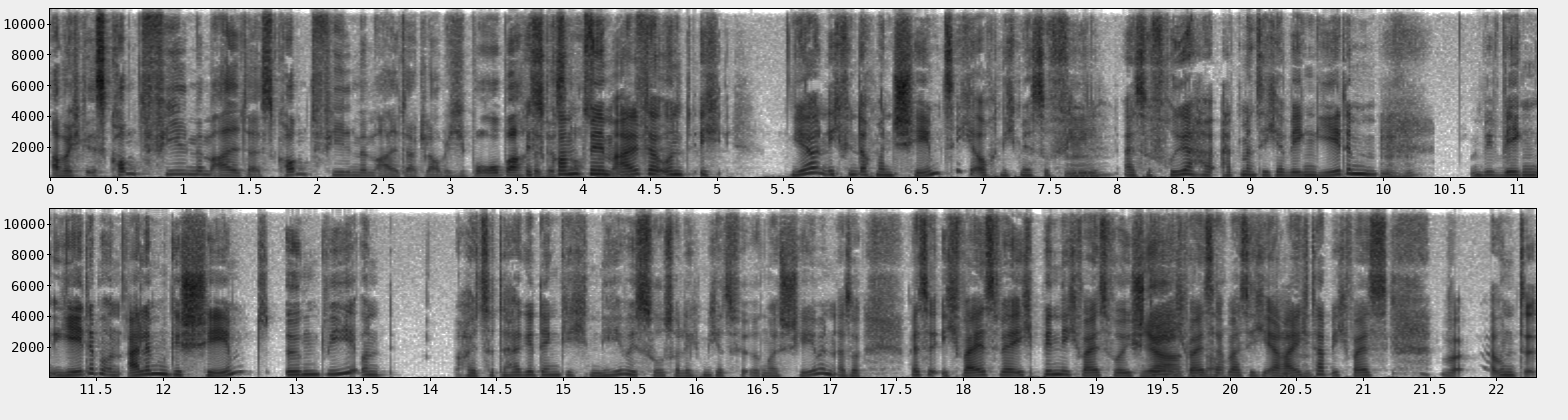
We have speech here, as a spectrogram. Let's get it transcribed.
Aber ich, es kommt viel mit dem Alter. Es kommt viel mit dem Alter, glaube ich. Ich beobachte es das kommt auch so mit dem Alter und ich, ja, und ich finde auch, man schämt sich auch nicht mehr so viel. Mhm. Also früher hat man sich ja wegen jedem, mhm. wegen jedem und allem geschämt irgendwie und heutzutage denke ich, nee, wieso soll ich mich jetzt für irgendwas schämen? Also, weißt du, ich weiß, wer ich bin, ich weiß, wo ich stehe, ja, ich genau. weiß, was ich erreicht mhm. habe, ich weiß, und, äh,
